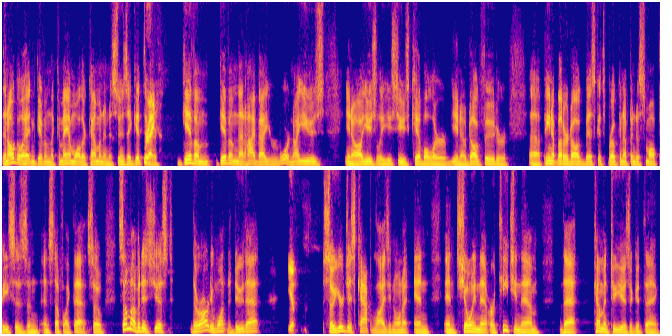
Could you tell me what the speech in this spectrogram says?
then i'll go ahead and give them the command while they're coming and as soon as they get there Right. Give them give them that high value reward and i use you know i'll usually just use kibble or you know dog food or uh, peanut butter dog biscuits broken up into small pieces and and stuff like that so some of it is just they're already wanting to do that Yep. so you're just capitalizing on it and and showing them or teaching them that coming to you is a good thing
